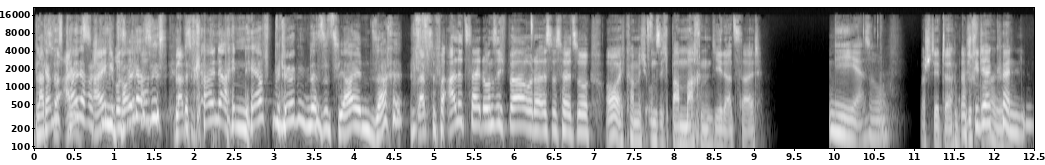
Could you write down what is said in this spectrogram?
Aber Kann das keiner verstehen, wie toll das ist? Bleibst dass keiner einen nervt mit irgendeiner sozialen Sache? Bleibst du für alle Zeit unsichtbar oder ist es halt so, oh, ich kann mich unsichtbar machen jederzeit? Nee, also. Was steht da? Da steht ja können.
